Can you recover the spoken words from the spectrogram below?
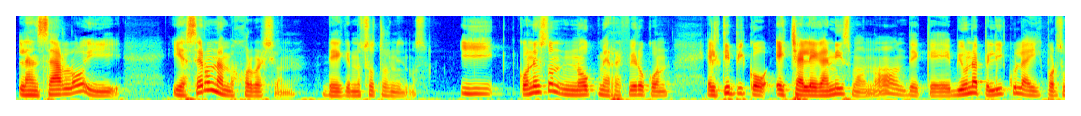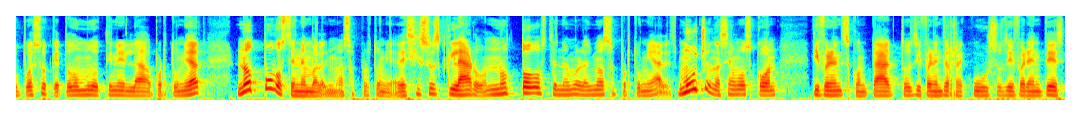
lanzarlo y, y hacer una mejor versión de nosotros mismos. Y con esto no me refiero con el típico echaleganismo, ¿no? De que vi una película y por supuesto que todo el mundo tiene la oportunidad. No todos tenemos las mismas oportunidades, y eso es claro, no todos tenemos las mismas oportunidades. Muchos nacemos con diferentes contactos, diferentes recursos, diferentes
